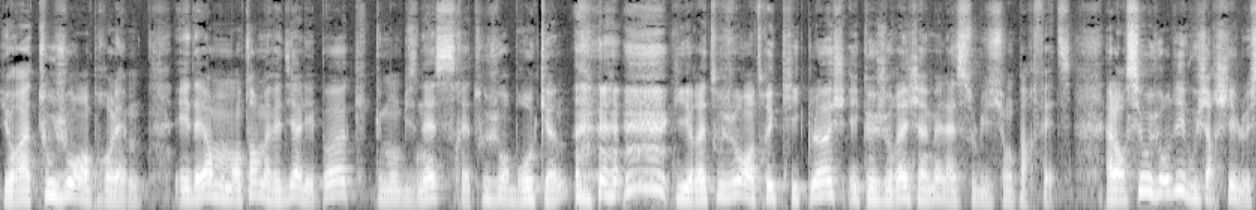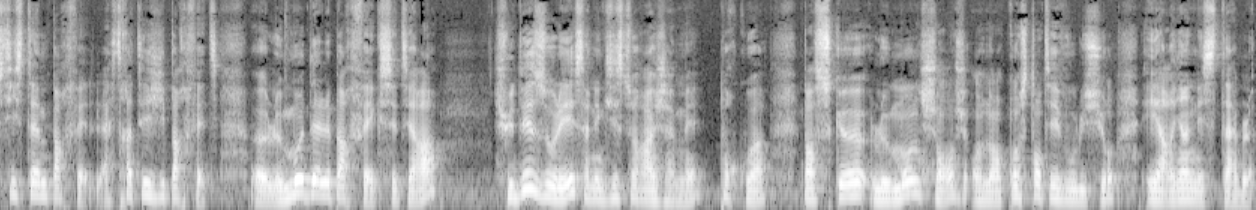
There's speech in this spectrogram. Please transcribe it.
Il y aura toujours un problème. Et d'ailleurs, mon mentor m'avait dit à l'époque que mon business serait toujours broken, qu'il y aurait toujours un truc qui cloche et que j'aurais jamais la solution parfaite. Alors si aujourd'hui vous cherchez le système parfait, la stratégie parfaite, euh, le modèle parfait, etc., je suis désolé, ça n'existera jamais. Pourquoi? Parce que le monde change, on est en constante évolution et rien n'est stable.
